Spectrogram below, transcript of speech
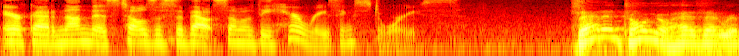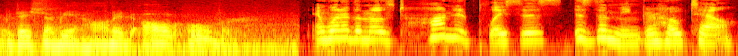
Erica Hernandez tells us about some of the hair-raising stories. San Antonio has that reputation of being haunted all over. And one of the most haunted places is the Menger Hotel.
